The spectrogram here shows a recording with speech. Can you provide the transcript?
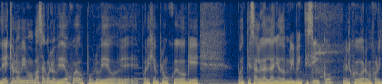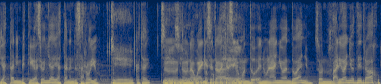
de hecho lo mismo pasa con los videojuegos. Pues. Los video, eh, por ejemplo, un juego que ponte salga el año 2025, el juego a lo mejor ya está en investigación, ya, ya están en desarrollo. Sí, ¿Cachai? Sí, no, sí, no es una weá que se trabaje así como en, do- en un año o en dos años. Son varios años de trabajo.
